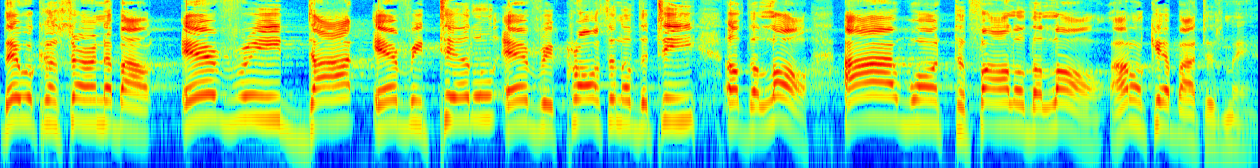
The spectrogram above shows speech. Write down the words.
They were concerned about every dot, every tittle, every crossing of the T of the law. I want to follow the law. I don't care about this man.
